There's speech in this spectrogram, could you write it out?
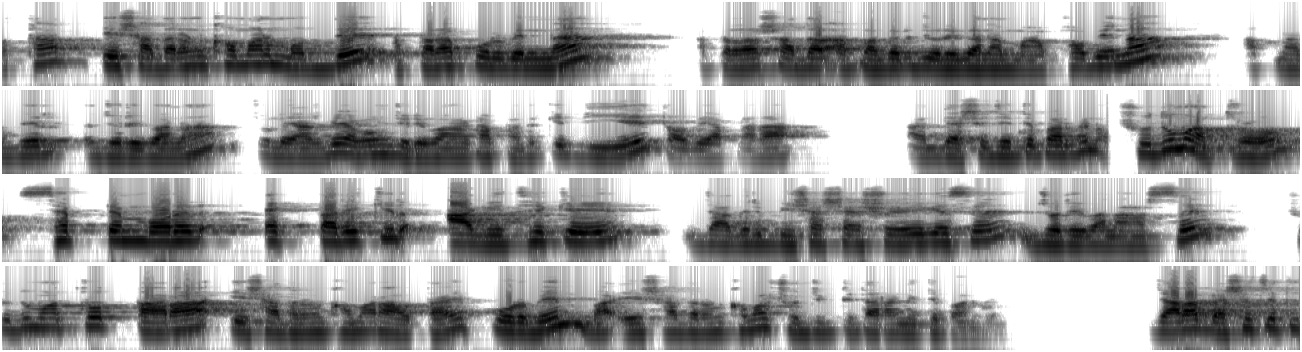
অর্থাৎ এই সাধারণ ক্ষমার মধ্যে আপনারা পড়বেন না, আপনারা সাধারণ আপনাদের জরিমানা মাফ হবে না, আপনাদের জরিমানা চলে আসবে এবং জরিমানাটা আপনাদেরকে দিয়ে তবে আপনারা দেশে যেতে পারবেন। শুধুমাত্র সেপ্টেম্বরের এক তারিখের আগে থেকে যাদের ভিসা শেষ হয়ে গেছে, জরিমানা আসছে, শুধুমাত্র তারা এই সাধারণ ক্ষমার আওতায় পড়বেন বা এই সাধারণ ক্ষমার সুযোগটি তারা নিতে পারবেন। যারা দেশে যেতে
